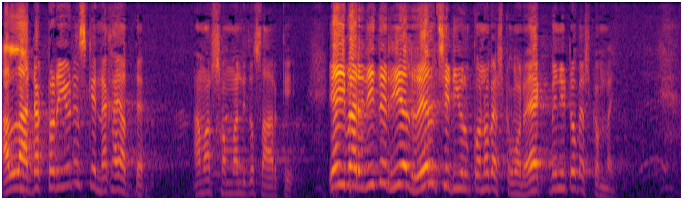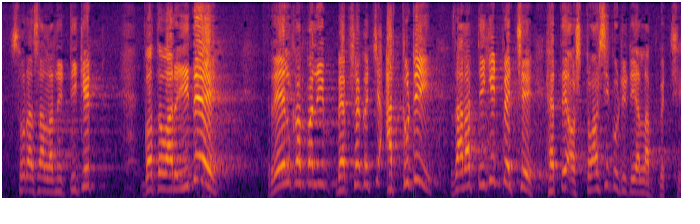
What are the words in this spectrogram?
আল্লাহ ডক্টর ইউনুসকে নেখায়াত দেন। আমার সম্মানিত স্যারকে। এইবার ঈদের রিয়েল রেল শিডিউল কোনো বেশ কম নয়, এক মিনিটও বেশ কম নাই সোরা চালানির টিকিট গতবার ঈদে রেল কোম্পানি ব্যবসা করছে আট কোটি, যারা টিকিট পেচ্ছে হাতে অষ্টআশি কোটি টাকা লাভ করছে।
